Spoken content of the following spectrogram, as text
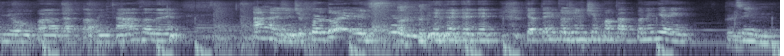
meu pai estava em casa, né? Ah, a gente acordou eles. Porque até então a gente não tinha contato com ninguém. Entendi. Sim.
